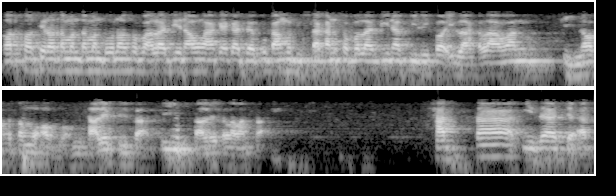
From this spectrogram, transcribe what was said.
Kot khosiro teman-teman tuno sopa ladina wong akeh kadabu kamu distakan sopa ladina biliko ilah kelawan dino ketemu Allah. Misalnya bil misalnya kelawan pak. Hatta ida jaat.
